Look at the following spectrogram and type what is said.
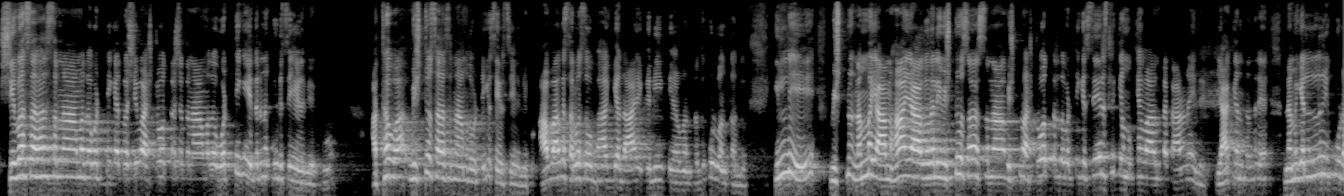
ಶಿವ ಸಹಸ್ರನಾಮದ ಒಟ್ಟಿಗೆ ಅಥವಾ ಶಿವ ಅಷ್ಟೋತ್ತರ ಶತನಾಮದ ಒಟ್ಟಿಗೆ ಇದನ್ನು ಕೂಡಿಸಿ ಹೇಳಬೇಕು. ಅಥವಾ ವಿಷ್ಣು ಸಹಸ್ರನಾಮದ ಒಟ್ಟಿಗೆ ಸೇರಿಸಿ ಹೇಳಬೇಕು ಆವಾಗ ಸರ್ವ ಸೌಭಾಗ್ಯದಾಯಕ ರೀತಿ ಹೇಳುವಂಥದ್ದು ಕೊಡುವಂಥದ್ದು. ಇಲ್ಲಿ ವಿಷ್ಣು, ನಮ್ಮ ಯಾ ಮಹಾಯಾಗದಲ್ಲಿ ವಿಷ್ಣು ಸಹಸ್ರನ, ವಿಷ್ಣು ಅಷ್ಟೋತ್ತರದ ಒಟ್ಟಿಗೆ ಸೇರಿಸಲಿಕ್ಕೆ ಮುಖ್ಯವಾದಂಥ ಕಾರಣ ಇದೆ. ಯಾಕೆ ಅಂತಂದ್ರೆ ನಮಗೆಲ್ಲರಿಗೂ ಕೂಡ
